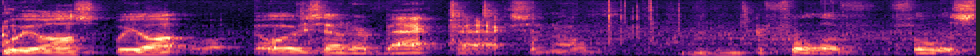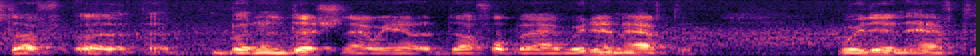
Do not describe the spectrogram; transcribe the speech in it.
we also, we al- always had our backpacks, you know, full of, full of stuff. uh, uh, But in addition to that, we had a duffel bag. We didn't have to, we didn't have to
